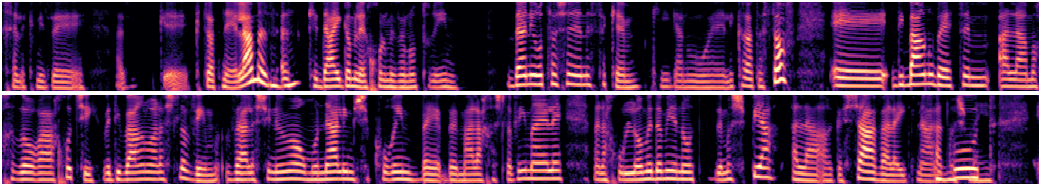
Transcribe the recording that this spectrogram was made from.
חלק מזה אז קצת נעלם, אז, mm-hmm. אז כדאי גם לאכול מזונות טריים. ואני רוצה שנסכם, כי הגענו uh, לקראת הסוף. Uh, דיברנו בעצם על המחזור החודשי, ודיברנו על השלבים, ועל השינויים ההורמונליים שקורים במהלך השלבים האלה, ואנחנו לא מדמיינות, זה משפיע על ההרגשה ועל ההתנהגות, uh,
